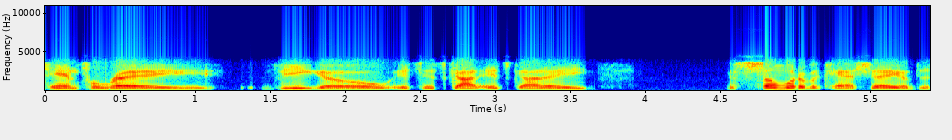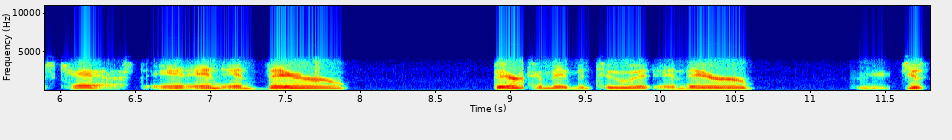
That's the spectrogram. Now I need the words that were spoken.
Ken Foree, Viggo. It's it's got it's got a somewhat of a cachet of this cast, and and and their their commitment to it and their just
